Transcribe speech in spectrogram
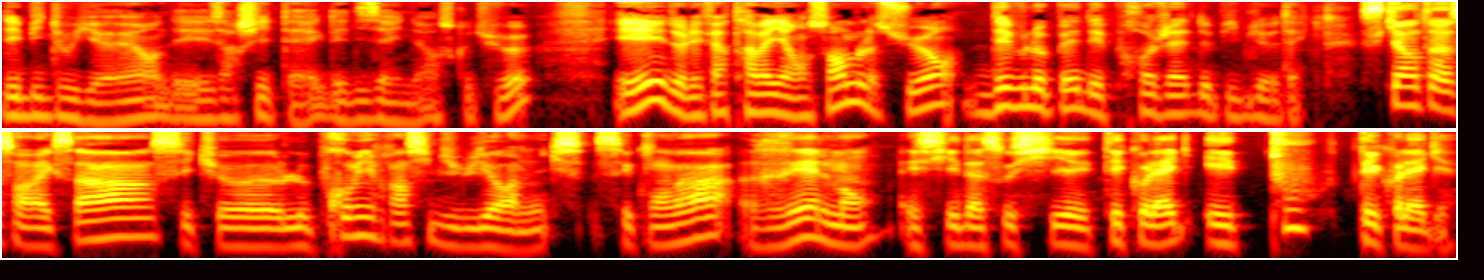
des bidouilleurs, des architectes, des designers, ce que tu veux, et de les faire travailler ensemble sur développer des projets de bibliothèque. Ce qui est intéressant avec ça, c'est que le premier principe du Biblioremix, c'est qu'on va réellement essayer d'associer tes collègues et tous tes collègues,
